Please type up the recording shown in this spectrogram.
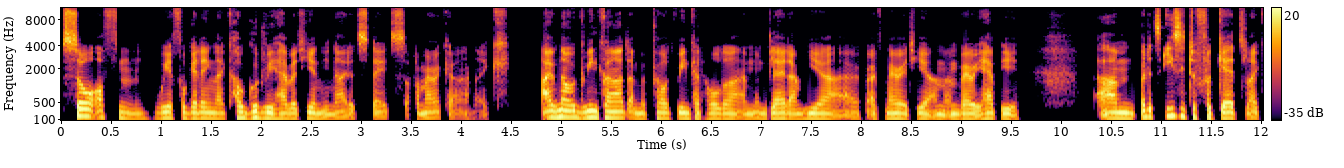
so often we are forgetting like how good we have it here in the United States of America. Like I have now a green card. I'm a proud green card holder. I'm, I'm glad I'm here. I've, I've married here. I'm, I'm very happy. Um, but it's easy to forget like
